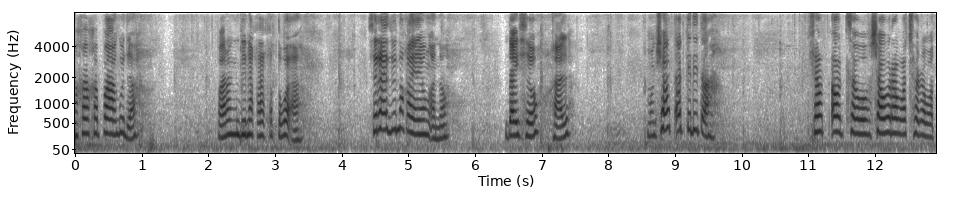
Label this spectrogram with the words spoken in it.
Nakakapagod ah. Parang hindi nakakatuwa ah. Sarado na kaya yung ano? Daiso, Hal? Mag-shout out ka dito ah. Shout out sa Shaurawat Shaurawat.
